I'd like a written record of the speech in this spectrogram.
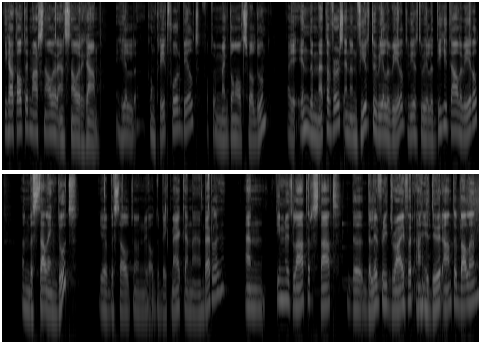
die gaat altijd maar sneller en sneller gaan. Een heel concreet voorbeeld, wat we McDonald's wil doen, dat je in de metaverse, in een virtuele wereld, virtuele digitale wereld, een bestelling doet. Je bestelt een, ja, de Big Mac en, en dergelijke. En tien minuten later staat de delivery driver aan je deur aan te bellen.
